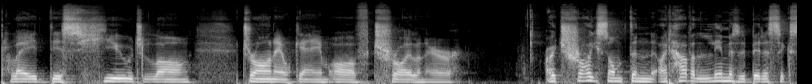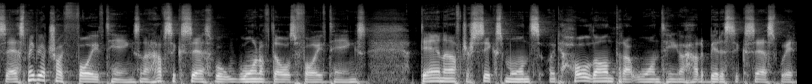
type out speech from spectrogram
played this huge, long, drawn out game of trial and error. I'd try something, I'd have a limited bit of success. Maybe I'd try five things and I'd have success with one of those five things. Then after six months, I'd hold on to that one thing I had a bit of success with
